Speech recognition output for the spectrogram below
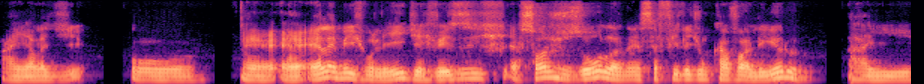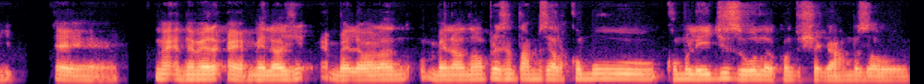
Aí ela de. O, é, é, ela é mesmo Lady, às vezes é só Zola, né? Essa filha de um cavaleiro. Aí. É, né, né, é melhor, é melhor, melhor não apresentarmos ela como, como Lady Zola quando chegarmos ao.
